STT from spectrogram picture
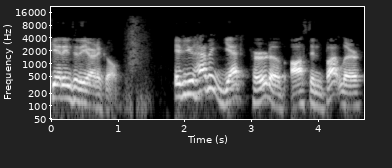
get into the article. If you haven't yet heard of Austin Butler,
